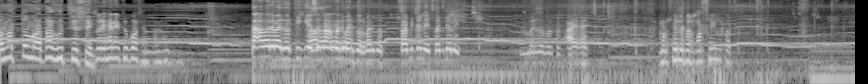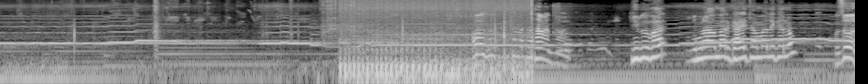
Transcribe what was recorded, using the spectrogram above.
আমার তো মাথা ঘুরতেছে। তোর এখানে একটু বসেন তাড়াতাড়ি বাড়ি কর কি কি আছে? তাড়াতাড়ি বাড়ি কর বাড়ি কর চাবিটা নেই চাবিটা নেই। বাড়ি কর আয় আয়। মোটরসাইকেল ধর মোটরসাইকেল ধর। কি ব্যাপার? তোমরা আমার গাড়ি থামালে কেন? হুজুর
